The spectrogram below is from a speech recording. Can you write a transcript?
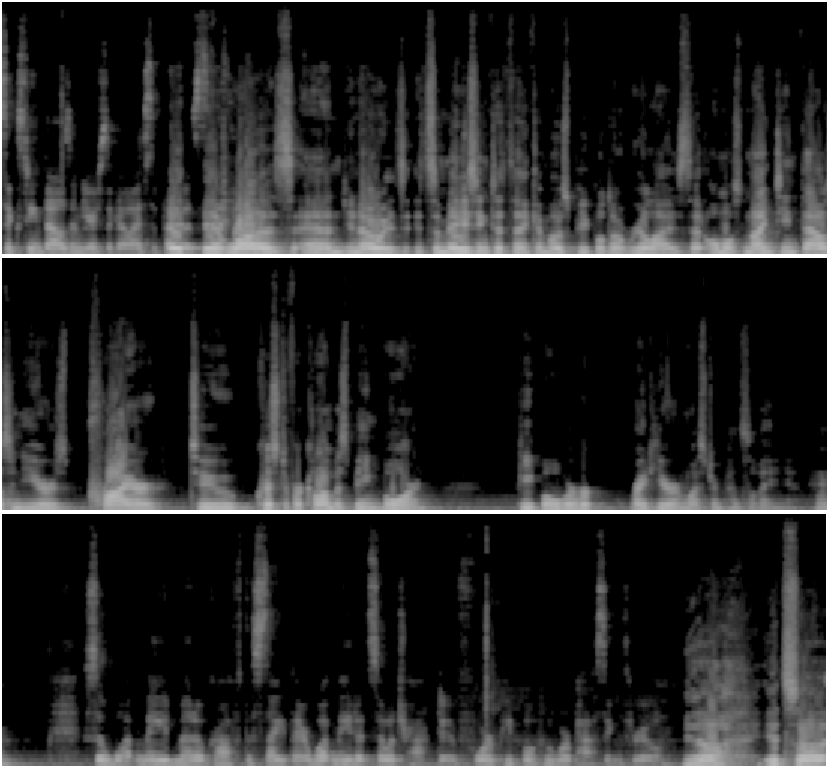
16,000 years ago, I suppose. It, it, was, and you know, it's, it's amazing to think, and most people don't realize, that almost 19,000 years prior to Christopher Columbus being born, people were right here in western Pennsylvania. Hmm. So what made Meadowcroft the site there? What made it so attractive for people who were passing through? Yeah, it's uh,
